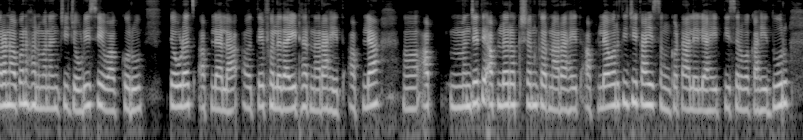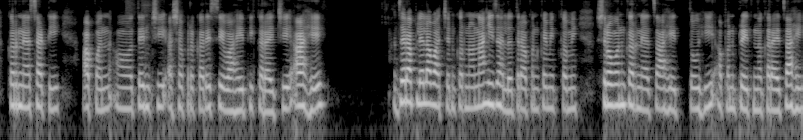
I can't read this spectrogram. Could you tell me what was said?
कारण आपण हनुमानांची जेवढी सेवा करू तेवढंच आपल्याला ते फलदायी ठरणार आहेत. आपल्या आप म्हणजे ते आपलं रक्षण करणार आहेत. आपल्यावरती जी काही संकट आलेली आहेत ती सर्व काही दूर करण्यासाठी आपण त्यांची अशा प्रकारे सेवा आहे ती करायची आहे. जर आपल्याला वाचन करणं नाही झालं तर आपण कमीत कमी श्रवण करण्याचा आहे तोही आपण प्रयत्न करायचा आहे.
